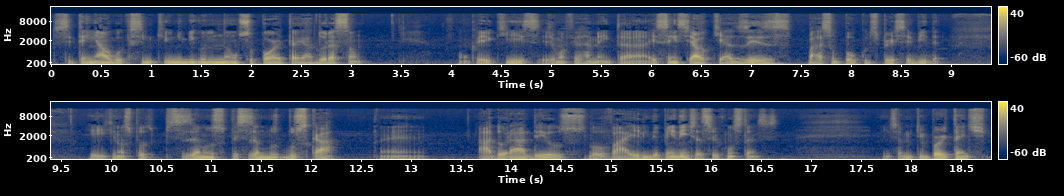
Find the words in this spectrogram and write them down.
se tem algo que, sim, que o inimigo não suporta é a adoração. Então, creio que seja uma ferramenta essencial que às vezes passa um pouco despercebida e que nós precisamos, precisamos buscar é, adorar a Deus, louvar Ele, independente das circunstâncias. Isso é muito importante.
